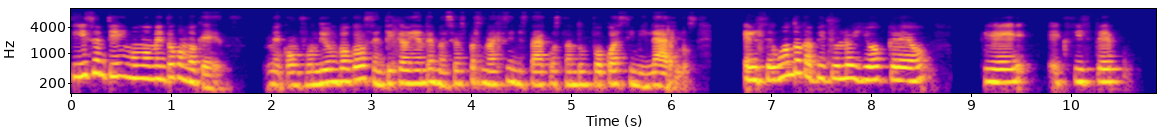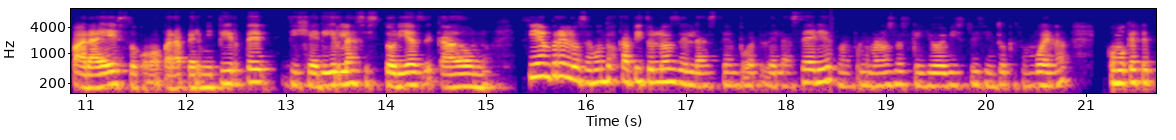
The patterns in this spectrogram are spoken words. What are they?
sí sentí en un momento como que me confundí un poco, sentí que habían demasiados personajes y me estaba costando un poco asimilarlos. El segundo capítulo yo creo que existe para eso, como para permitirte digerir las historias de cada uno. Siempre los segundos capítulos de las, de las series, bueno, por lo menos los que yo he visto y siento que son buenas, como que se,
